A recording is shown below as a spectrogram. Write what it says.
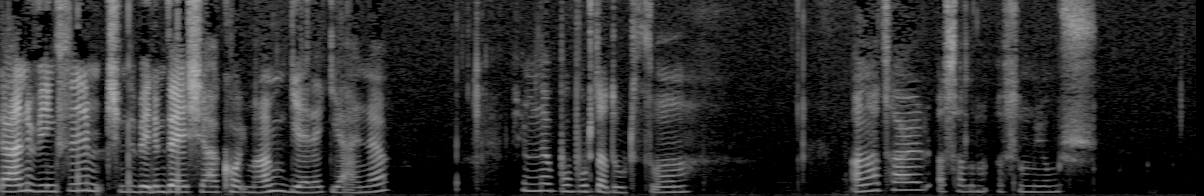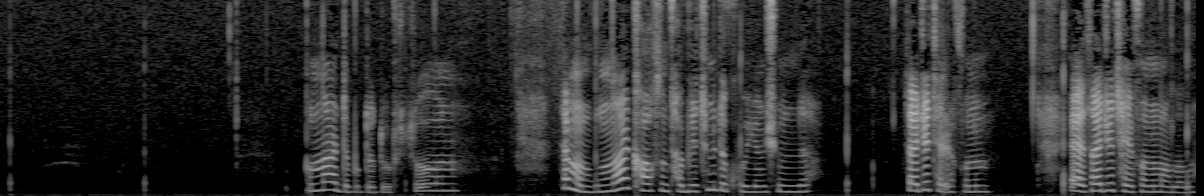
Yani Wings'lerim şimdi benim de eşya koymam gerek yani. Şimdi bu burada dursun. Anahtar asalım asılmıyormuş. Bunlar da burada dursun. Tamam bunlar kalsın. Tabletimi de koyayım şimdi. Sadece telefonum. Evet sadece telefonumu alalım.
